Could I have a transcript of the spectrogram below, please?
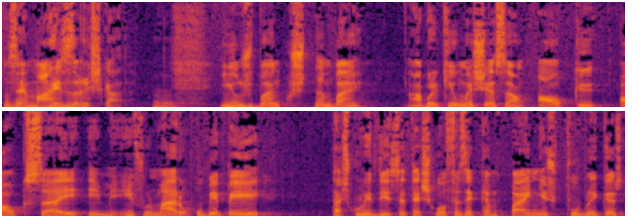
mas é mais arriscada. Uhum. E os bancos também. Abro aqui uma exceção. Ao que, ao que sei e me informaram, o BPI está excluído disso, até chegou a fazer campanhas públicas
